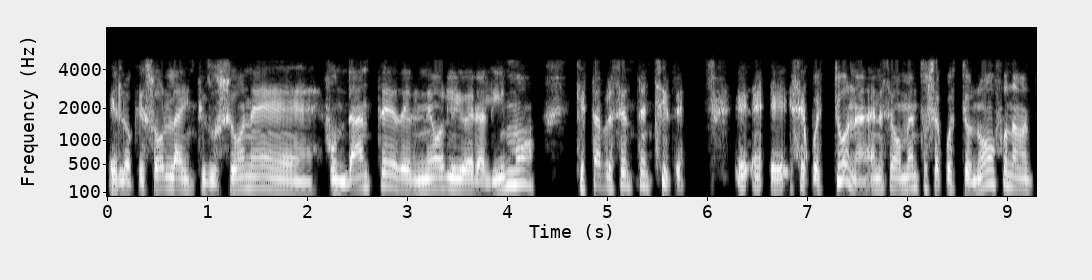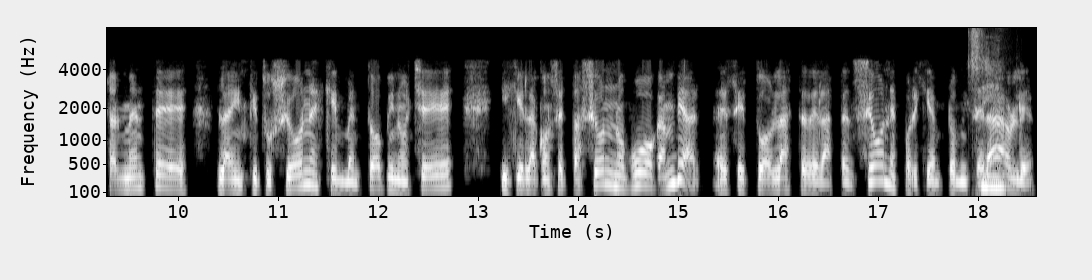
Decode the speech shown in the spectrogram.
en lo que son las instituciones fundantes del neoliberalismo que está presente en Chile. Eh, eh, eh, se cuestiona, en ese momento se cuestionó fundamentalmente las instituciones que inventó Pinochet y que la concertación no pudo cambiar. Es decir, tú hablaste de las pensiones, por ejemplo, miserables,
